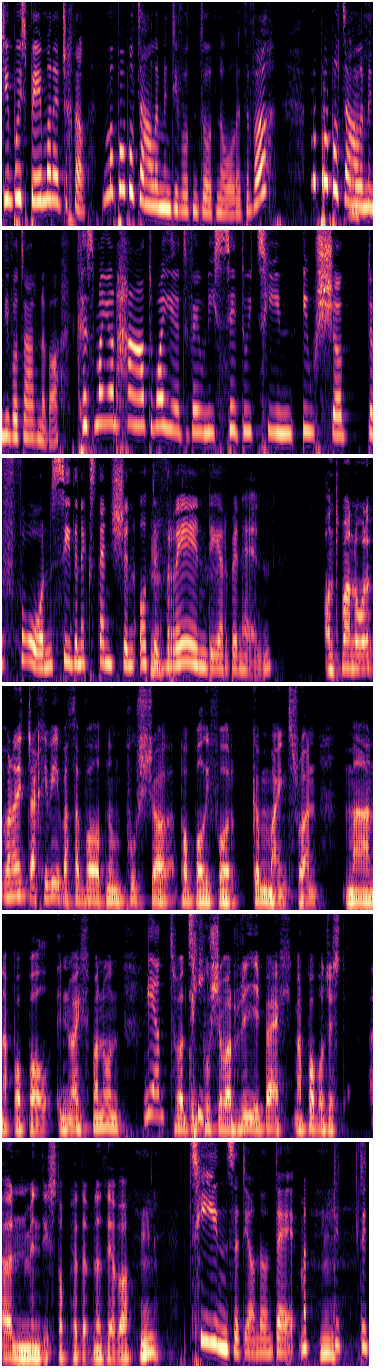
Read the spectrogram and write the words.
dwi'n bwys be mae'n edrych fel, mae bobl dal yn mynd i fod yn dod nôl iddo fo. Mae bobl dal yn mynd i fod arno fo, cys mae o'n hardwired fewn i sut wyt ti'n iwsio dy ffôn sydd yn extension o dy hmm. fren di erbyn hyn. Ond maen nhw'n ma edrych i fi fatha fod nhw'n pwysio pobl i ffwr gymaint rwan. Mae yna pobl, unwaith maen nhw'n yeah, ti... pwsio fo rhy bell, mae pobl just yn mynd i stopio defnyddio fo. Hmm. Teens ydy ond o'n de. Mae hmm. di, di,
